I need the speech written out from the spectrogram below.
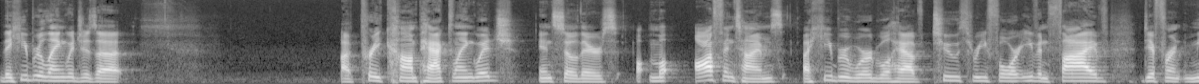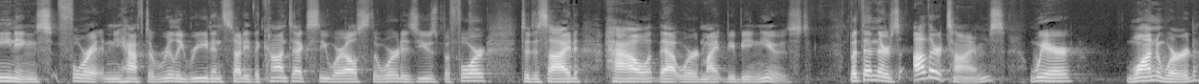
the Hebrew language is a a pretty compact language, and so there's oftentimes a Hebrew word will have two, three, four, even five different meanings for it, and you have to really read and study the context, see where else the word is used before to decide how that word might be being used. But then there's other times where one word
